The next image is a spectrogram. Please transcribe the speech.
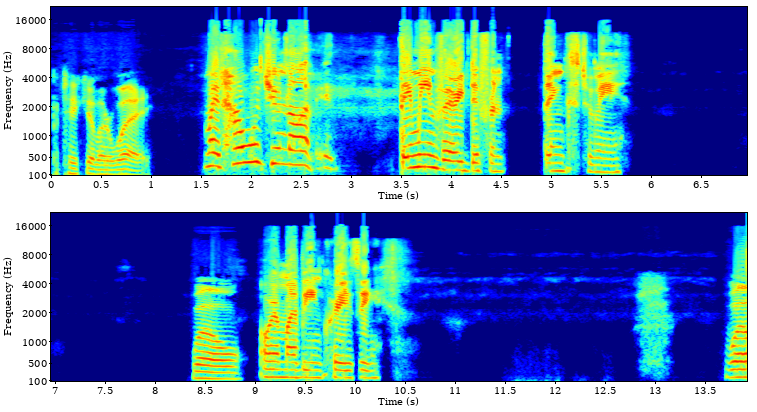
particular way. Wait, how would you not? It, they mean very different things to me. Well, Or am I being crazy? well,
